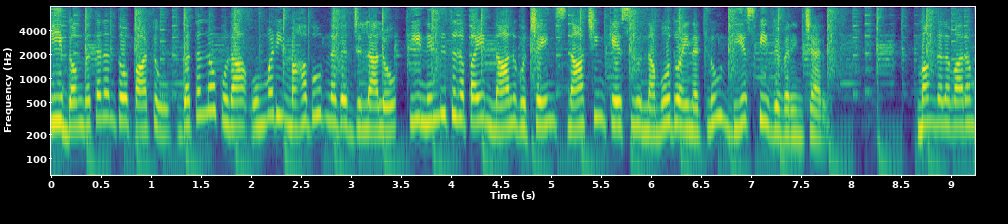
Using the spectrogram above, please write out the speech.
ఈ దొంగతనంతో పాటు గతంలో కూడా ఉమ్మడి మహబూబ్ నగర్ జిల్లాలో ఈ నిందితులపై నాలుగు చైన్ స్నాచింగ్ కేసులు నమోదు అయినట్లు డీఎస్పీ వివరించారు. మంగళవారం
